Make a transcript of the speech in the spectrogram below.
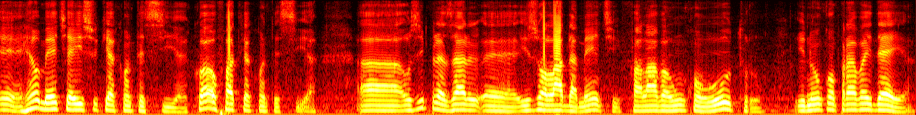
É, realmente é isso que acontecia. Qual é o fato que acontecia? Ah, os empresários é, isoladamente falavam um com o outro e não compravam a ideia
